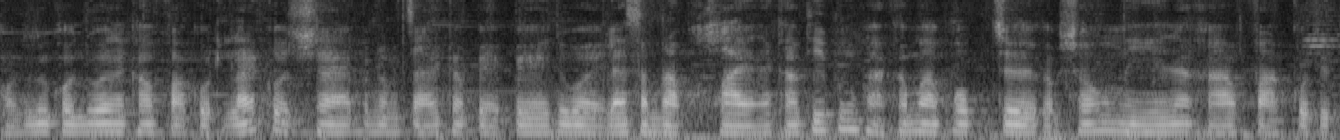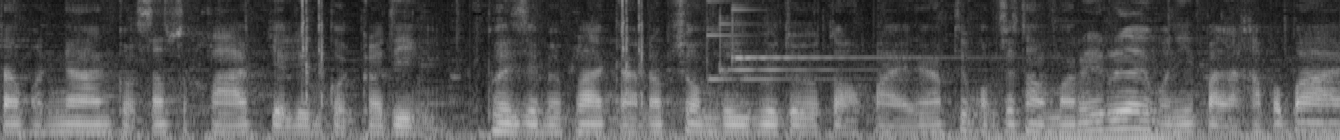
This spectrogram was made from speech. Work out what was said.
ของทุกๆคนด้วยนะครับ ฝากกดไลค์กดแชร์เป็นกำลังใจกับเปเป้ด้วย และสำหรับใครนะครับที่เพิ่งผ่านเข้ามาพบเจอกับช่องนี้นะครับ ฝากกดติดตามผลงานกด Subscribe อย่าลืมกดกระดิ่ง เพื่อจะไม่พลาดการรับชมรีวิวตัวต่อไปนะครับที่ผมจะทำมาเรื่อยๆ วันนี้ไปแล้วครับบ๊ายบาย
